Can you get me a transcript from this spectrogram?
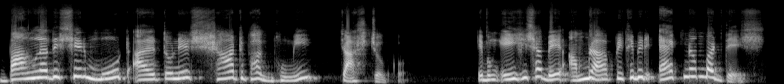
বাংলাদেশের মোট আয়তনের ষাট ভাগ ভূমি চাষযোগ্য। এবং এই হিসাবে আমরা পৃথিবীর এক নম্বর দেশ।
